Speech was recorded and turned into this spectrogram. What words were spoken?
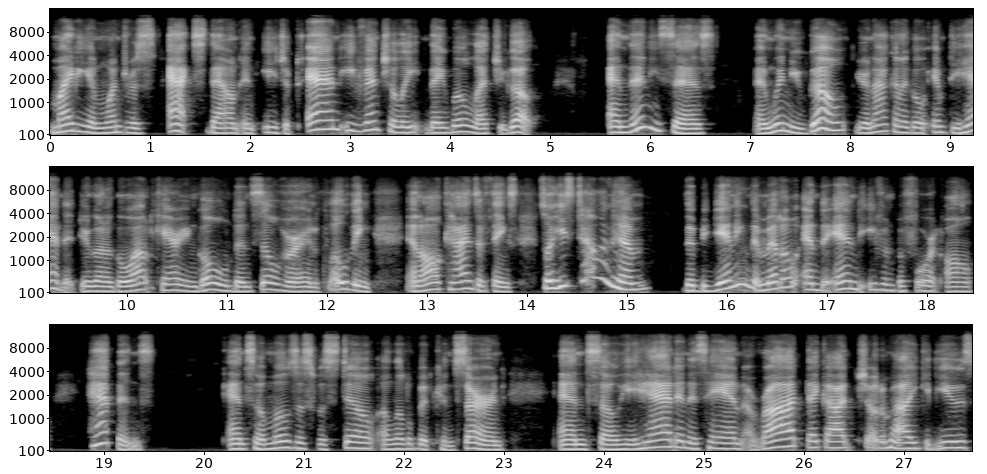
mighty and wondrous acts down in Egypt. And eventually they will let you go. And then he says, and when you go, you're not going to go empty handed. You're going to go out carrying gold and silver and clothing and all kinds of things. So he's telling him the beginning, the middle, and the end, even before it all happens. And so Moses was still a little bit concerned. And so he had in his hand a rod that God showed him how he could use.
